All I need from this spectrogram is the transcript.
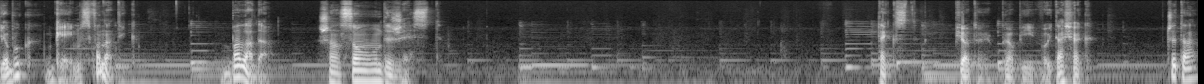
Audiobook Games Fanatic. Balada. Chanson de geste. Tekst Piotr Propi Wojtasiak. Czyta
